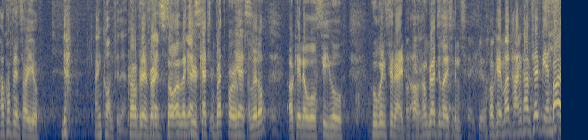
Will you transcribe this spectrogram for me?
How confident are you Yeah, I'm confident. Confident right Yes. so I'll let you Yes. catch your breath for Yes. a little Okay now we'll see who who wins tonight oh, congratulations Thank you. โอเค มาถางทำเชฟเอียนบ้าง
